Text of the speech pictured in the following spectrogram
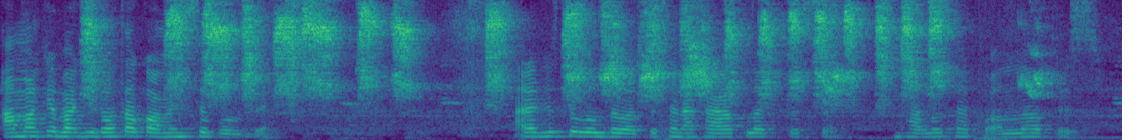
আমাকে বাকি কথা কমেন্টসে বলবে। আর কিছু বলতে পারতেছে না, খারাপ লাগতেছে। ভালো থাকো, আল্লাহ হাফেজ।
